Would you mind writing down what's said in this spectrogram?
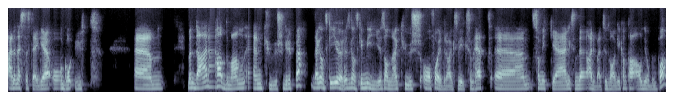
er det neste steget å gå ut. Um, men der hadde man en kursgruppe. Det ganske, gjøres ganske mye sånne kurs- og foredragsvirksomhet som ikke liksom, det arbeidsutvalget kan ta all jobben på.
